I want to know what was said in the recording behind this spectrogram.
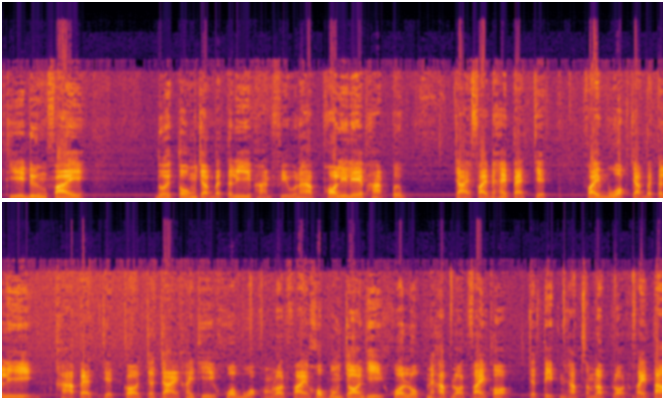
30 ที่ดึงไฟ โดยตรงจากแบตเตอรี่ผ่านฟิวนะครับ พอรีเลย์ผักปุ๊บ จ่ายไฟไปให้ 87 ไฟบวกจากแบตเตอรี่ขา 87 ก็จะจ่ายให้ที่ขั้วบวกของหลอดไฟ ครบวงจรที่ขั้วลบนะครับ หลอดไฟก็จะติดนะครับสำหรับหลอดไฟต่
